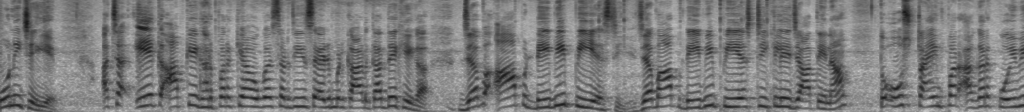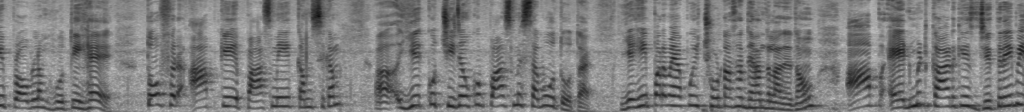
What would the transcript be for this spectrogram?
होनी चाहिए। अच्छा एक आपके घर पर क्या होगा सर जी इस एडमिट कार्ड का? देखिएगा जब आप डीबीपीएसटी जब आप डीबीपीएसटी के लिए जाते ना तो उस टाइम पर अगर कोई भी प्रॉब्लम होती है तो फिर आपके पास में ये कम से कम आ, ये कुछ चीज़ों को पास में सबूत होता है। यहीं पर मैं आपको एक छोटा सा ध्यान दिला देता हूँ। आप एडमिट कार्ड के जितने भी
